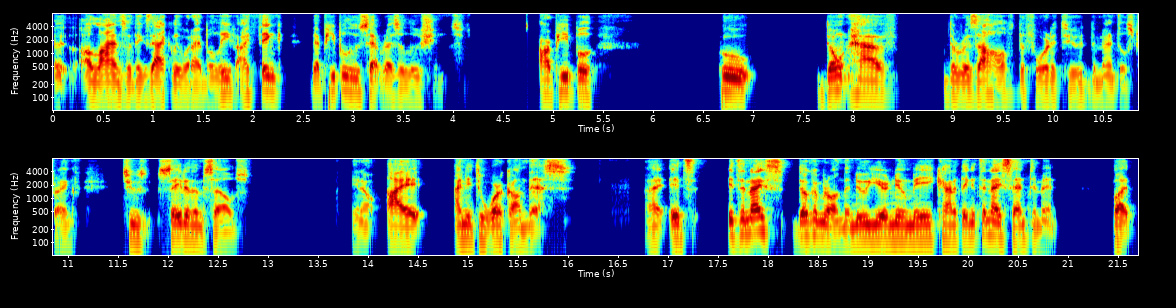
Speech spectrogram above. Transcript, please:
uh, aligns with exactly what I believe. I think that people who set resolutions are people who don't have the resolve, the fortitude, the mental strength to say to themselves, you know, I I need to work on this. It's it's a nice. Don't get me wrong. The new year, new me kind of thing. It's a nice sentiment, but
